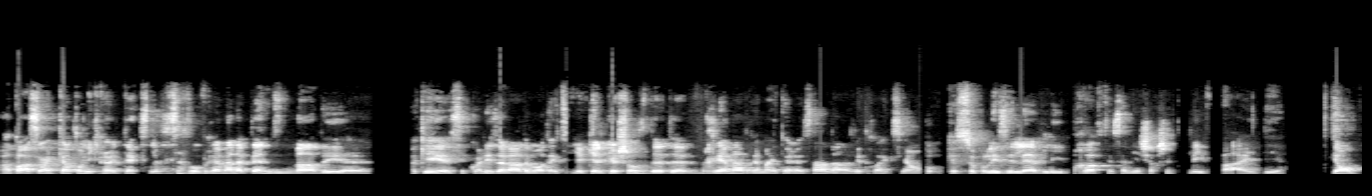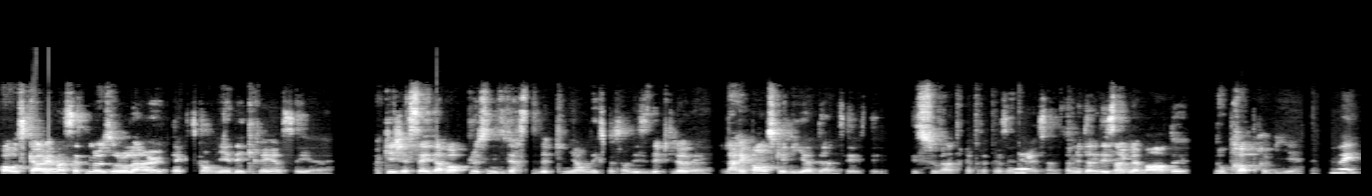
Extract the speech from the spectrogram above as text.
En passant, quand on écrit un texte, ça vaut vraiment la peine de demander euh, OK, c'est quoi les erreurs de mon texte? Il y a quelque chose de, vraiment, vraiment intéressant dans la rétroaction, que ce soit pour les élèves, les profs, ça vient chercher toutes les failles. Puis, si on pose carrément cette mesure-là à un texte qu'on vient d'écrire, c'est euh, OK, j'essaie d'avoir plus une diversité d'opinions, d'expression des idées. Puis là, ben, la réponse que l'IA donne, c'est souvent très, très, très intéressant. Ça nous donne des angles morts de nos propres billets. Oui.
